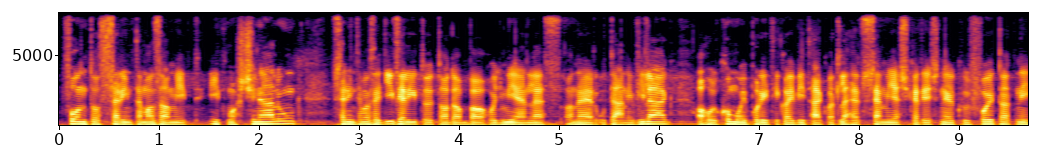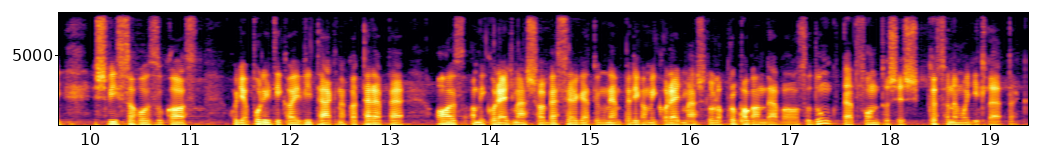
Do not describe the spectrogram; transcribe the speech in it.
Fontos szerintem az, amit itt most csinálunk. Szerintem az egy ízelítőt ad abba, hogy milyen lesz a NER utáni világ, ahol komoly politikai vitákat lehet személyeskedés nélkül folytatni, és visszahozzuk azt, hogy a politikai vitáknak a terepe az, amikor egymással beszélgetünk, nem pedig amikor egymásról a propagandába hazudunk. Tehát fontos, és köszönöm, hogy itt lehetek.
